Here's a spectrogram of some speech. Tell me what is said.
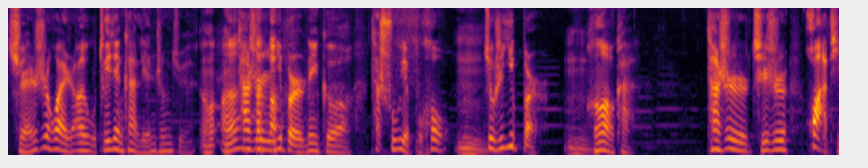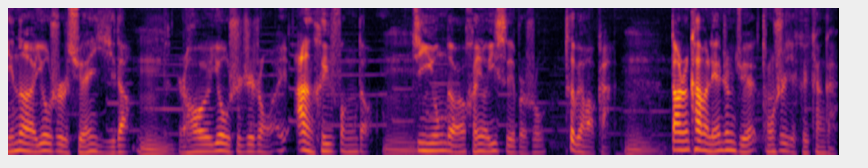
全是坏人。哎，我推荐看《连城诀它是一本那个，它书也不厚，嗯，就是一本，嗯很好看。它是其实话题呢又是悬疑的，嗯然后又是这种哎暗黑风的，嗯金庸的很有意思的一本书，特别好看。嗯当然看完《连城诀》，同时也可以看看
